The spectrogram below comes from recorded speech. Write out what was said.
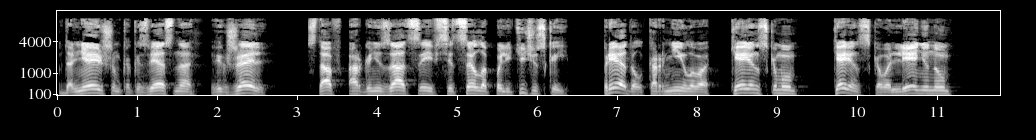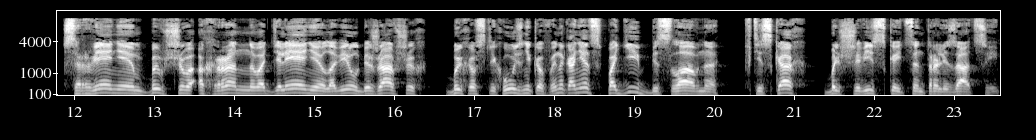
В дальнейшем, как известно, Викжель, став организацией всецело политической, предал Корнилова Керенскому, Керенского Ленину, с рвением бывшего охранного отделения ловил бежавших быховских узников и, наконец, погиб бесславно в тисках большевистской централизации.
